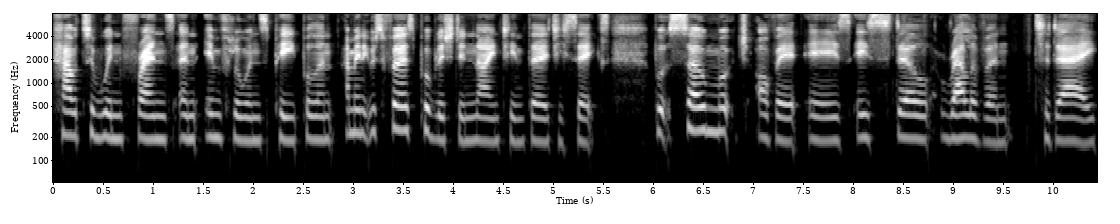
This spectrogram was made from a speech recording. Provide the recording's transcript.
How to Win Friends and Influence People. And I mean, it was first published in 1936, but so much of it is is still relevant today.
